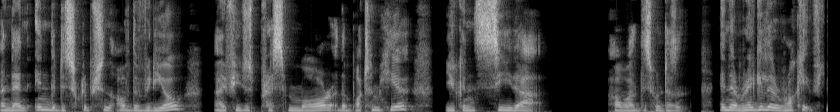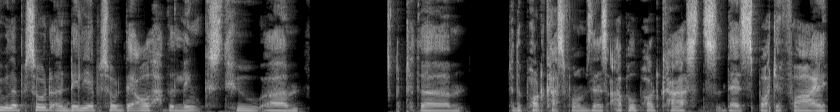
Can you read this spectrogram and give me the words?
and then in the description of the video, uh, if you just press more at the bottom here, you can see that. Oh well, this one doesn't. In a regular Rocket Fuel episode and daily episode, they all have the links to um to the um, to the podcast forms. There's Apple Podcasts, there's Spotify,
